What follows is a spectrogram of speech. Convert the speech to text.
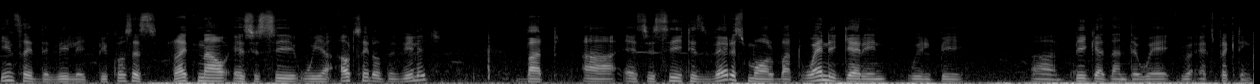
inside the village because as right now, as you see, we are outside of the village, but uh, as you see, it is very small. But when you get in, will be uh, bigger than the way you are expecting.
